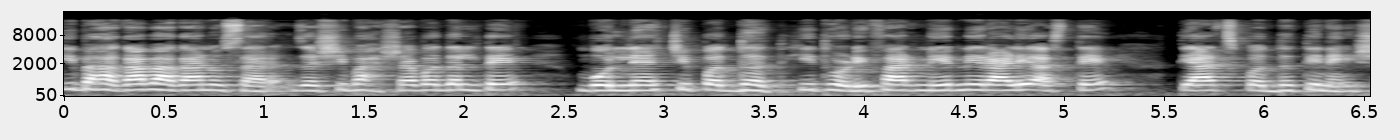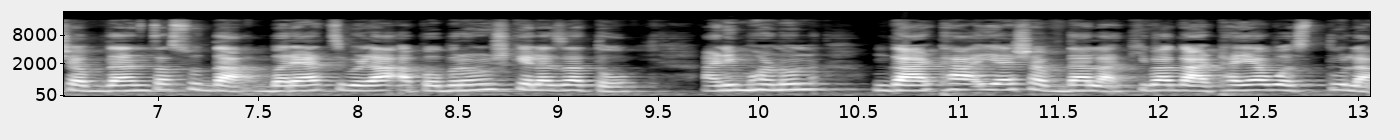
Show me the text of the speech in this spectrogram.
की भागाभागानुसार जशी भाषा बदलते बोलण्याची पद्धत ही थोडीफार निरनिराळी असते त्याच पद्धतीने शब्दांचा सुद्धा बऱ्याच वेळा अपभ्रंश केला जातो. आणि म्हणून गाठा या शब्दाला किंवा गाठा या वस्तूला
